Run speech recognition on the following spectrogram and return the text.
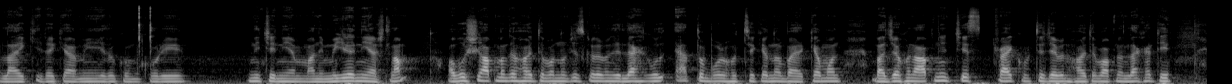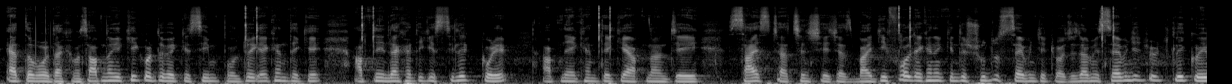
লাইক এটাকে আমি এরকম করে নিচে নিয়ে মানে মিডিয়ে নিয়ে আসলাম অবশ্যই আপনাদের হয়তো বা নোটিস করবেন যে লেখাগুলো এত বড় হচ্ছে কেন বা কেমন বা যখন আপনি চেস্ট ট্রাই করতে যাবেন হয়তো বা আপনার লেখাটি এত বড় দেখাবেন সো আপনাকে কী করতে হবে? একটি সিম্পল ঠিক এখান থেকে আপনি লেখাটিকে সিলেক্ট করে আপনি এখান থেকে আপনার যে সাইজ চাচ্ছেন সেই সাইজ বাই ডিফল্ট এখানে কিন্তু শুধু সেভেন্টি টু আছে। যদি আমি সেভেন্টি টু ক্লিক করি,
